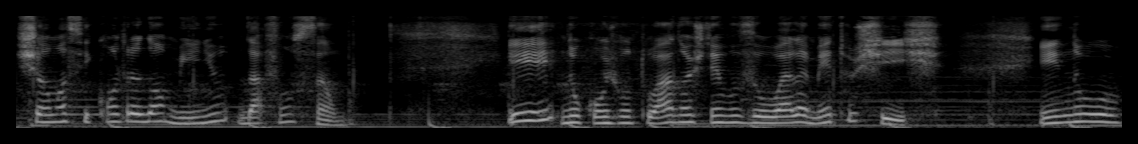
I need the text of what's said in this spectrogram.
chama-se contradomínio da função. E no conjunto A nós temos o elemento x e no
